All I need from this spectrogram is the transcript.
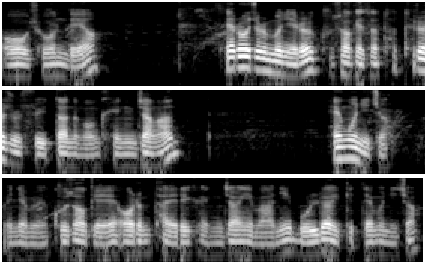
오, 좋은데요? 세로 줄무늬를 구석에서 터트려 줄 수 있다는 건 굉장한 행운이죠. 왜냐면 구석에 얼음 타일이 굉장히 많이 몰려 있기 때문이죠.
